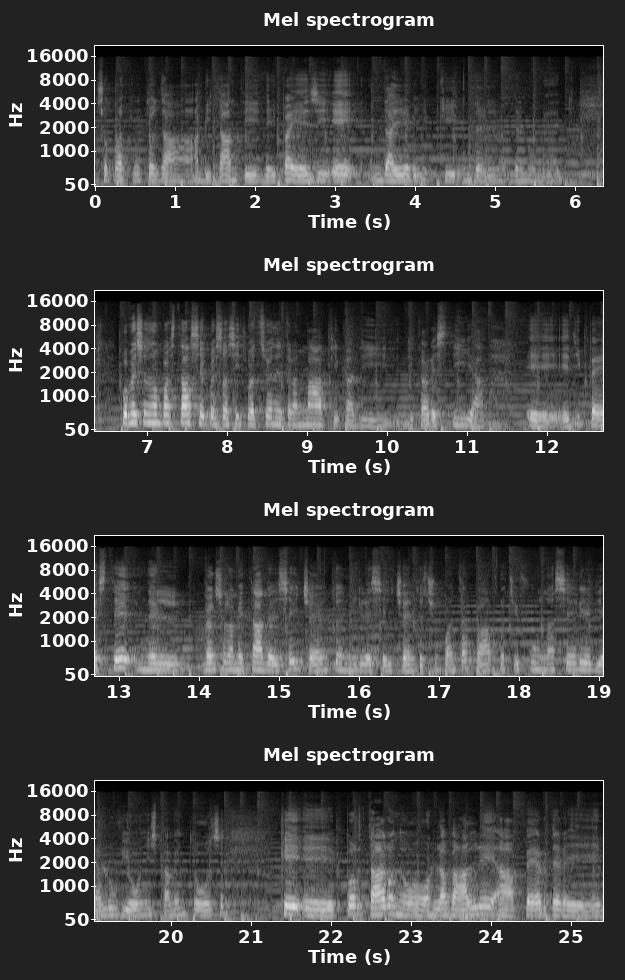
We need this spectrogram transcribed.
soprattutto da abitanti dei paesi e dai ricchi del, del momento. Come se non bastasse questa situazione drammatica di, di carestia e, e, di peste, nel, verso la metà del 600, nel 1654, ci fu una serie di alluvioni spaventose che eh, portarono la valle a perdere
